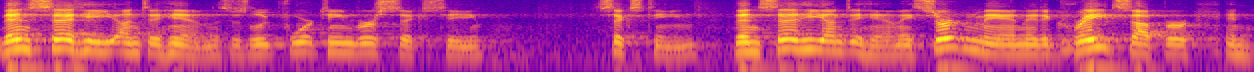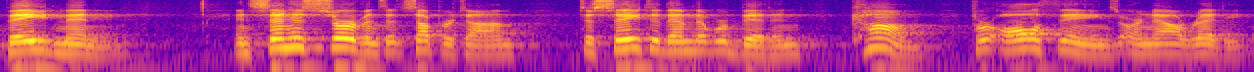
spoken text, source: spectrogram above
then said he unto him, this is Luke 14, verse 16. 16. Then said he unto him, A certain man made a great supper and bade many, and sent his servants at supper time to say to them that were bidden, Come, for all things are now ready.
